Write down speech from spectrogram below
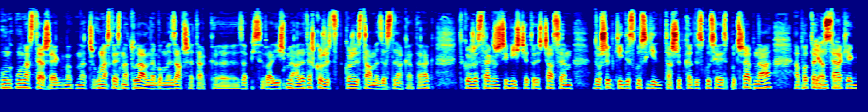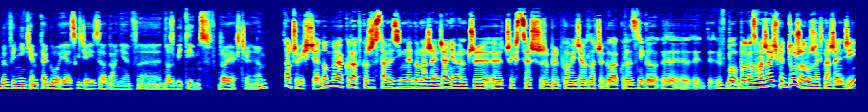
u, u, nas też, jak, no, znaczy u nas to jest naturalne, bo my zawsze tak e, zapisywaliśmy, ale też korzyst, korzystamy ze Slacka, tak? Tylko, że Slack rzeczywiście to jest czasem do szybkiej dyskusji, kiedy ta szybka dyskusja jest potrzebna, a potem Jasne. i tak jakby wynikiem tego jest gdzieś zadanie w e, Nozbe Teams w projekcie, nie? Oczywiście. No my akurat korzystamy z innego narzędzia. Nie wiem, czy, y, czy chcesz, żebym powiedział, dlaczego akurat z niego, y, y, bo, bo rozważaliśmy dużo różnych narzędzi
